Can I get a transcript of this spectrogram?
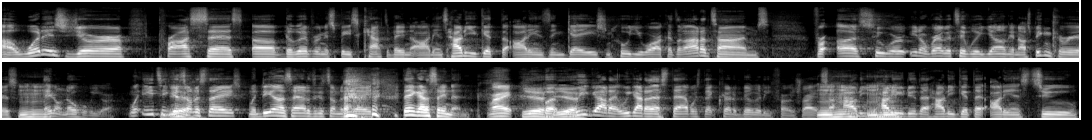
Uh, what is your process of delivering a speech, captivating the audience? How do you get the audience engaged in who you are? Because a lot of times for us who were, you know, relatively young in our speaking careers, mm-hmm. they don't know who we are. When ET gets yeah. on the stage, when Deion Sanders gets on the stage, they ain't gotta say nothing, right? Yeah, but yeah. we gotta we gotta establish that credibility first, right? Mm-hmm, so how do you mm-hmm. how do mm-hmm. you do that? How do you get that audience to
